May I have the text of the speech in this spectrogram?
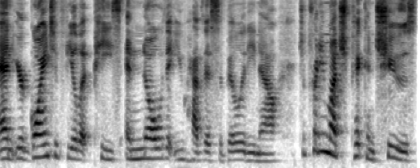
And you're going to feel at peace and know that you have this ability now to pretty much pick and choose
